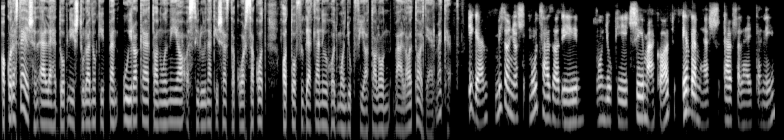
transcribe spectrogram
akkor azt teljesen el lehet dobni, és tulajdonképpen újra kell tanulnia a szülőnek is ezt a korszakot, attól függetlenül, hogy mondjuk fiatalon vállalta a gyermeket? Igen, bizonyos múlt századi mondjuk így sémákat érdemes elfelejteni,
